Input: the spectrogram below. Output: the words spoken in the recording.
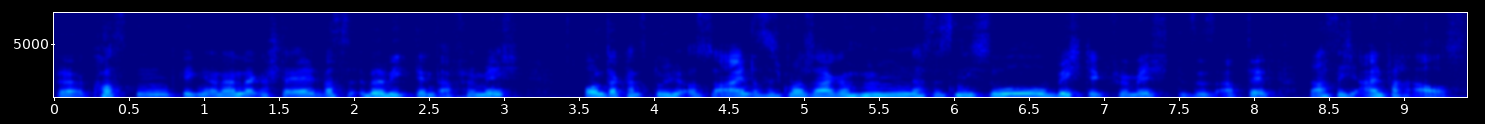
äh, Kosten gegeneinander gestellt. Was überwiegt denn da für mich? Und da kann es durchaus sein, dass ich mal sage, hm, das ist nicht so wichtig für mich, dieses Update, lasse ich einfach aus.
